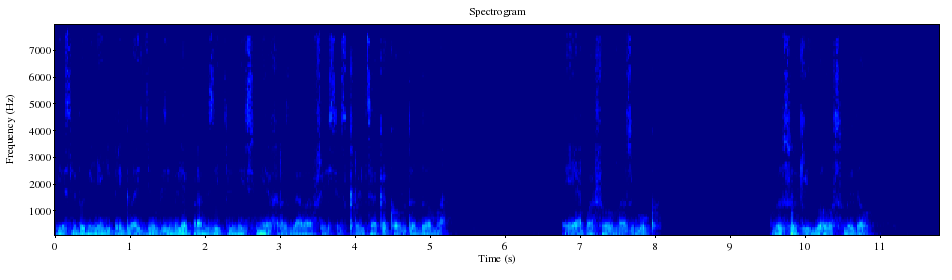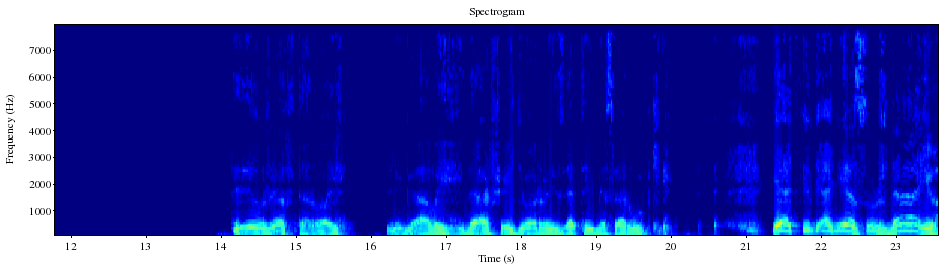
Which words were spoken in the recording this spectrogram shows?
если бы меня не пригвоздил к земле пронзительный смех, раздававшийся с крыльца какого-то дома. Я пошел на звук. Высокий голос выдал: Ты уже второй легавый, давший дёру из этой мясорубки. Я тебя не осуждаю.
